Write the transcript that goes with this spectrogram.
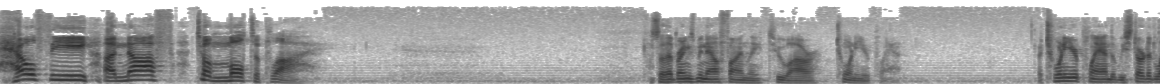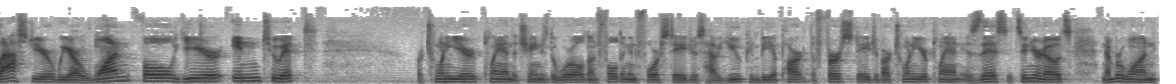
healthy enough to multiply. So that brings me now finally to our 20 year plan. A 20 year plan that we started last year. We are one full year into it. Our 20 year plan that changed the world, unfolding in four stages, how you can be a part. The first stage of our 20 year plan is this it's in your notes. Number one,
